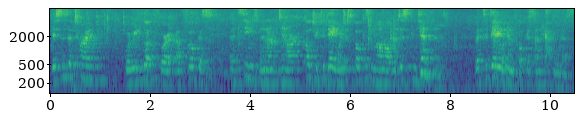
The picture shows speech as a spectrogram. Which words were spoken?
This is a time where we look for a focus. It seems in our, in our culture today, we're just focusing on all the discontentment. But today we're going to focus on happiness.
